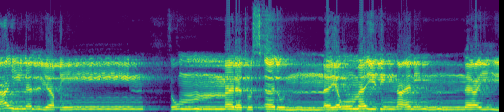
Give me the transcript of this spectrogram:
عين اليقين ثم لتسالن يومئذ عن النعيم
